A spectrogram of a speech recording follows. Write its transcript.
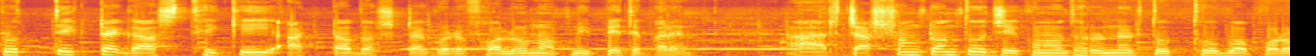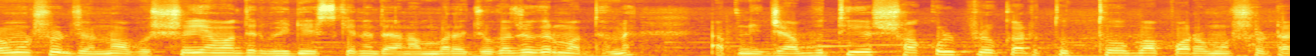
প্রত্যেকটা গাছ থেকেই আটটা দশটা করে ফলন আপনি পেতে পারেন। আর চাষ সংক্রান্ত যে কোনো ধরনের তথ্য বা পরামর্শের জন্য অবশ্যই আমাদের ভিডিও স্ক্রিনে দেওয়া নম্বরে যোগাযোগের মাধ্যমে আপনি যাবতীয় সকল প্রকার তথ্য বা পরামর্শটা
